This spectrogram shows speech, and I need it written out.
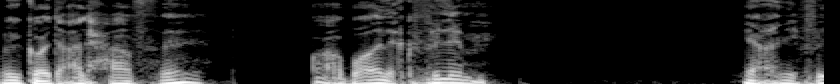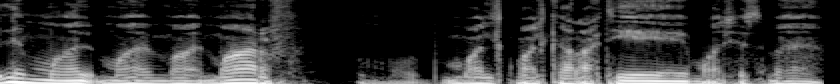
ويقعد على الحافة وعبالك فيلم. يعني فيلم مال مال مال ما اعرف مال مال كاراتيه مال شو اسمه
